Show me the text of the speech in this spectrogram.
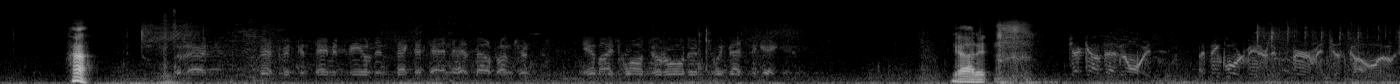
Nearby squads are ordered to investigate. Got it. Check out that noise. I think Lord Vader's experiment just got loose.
